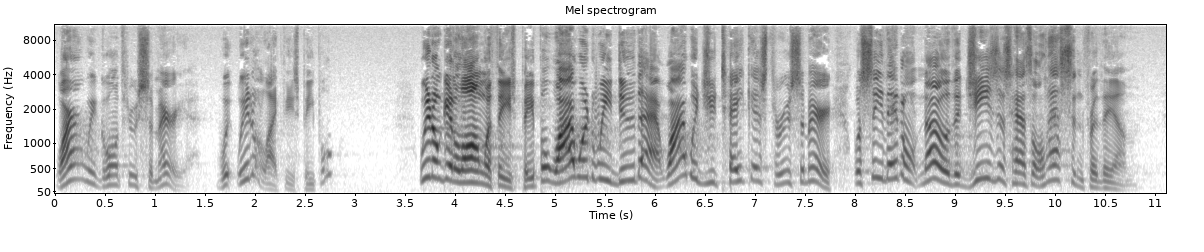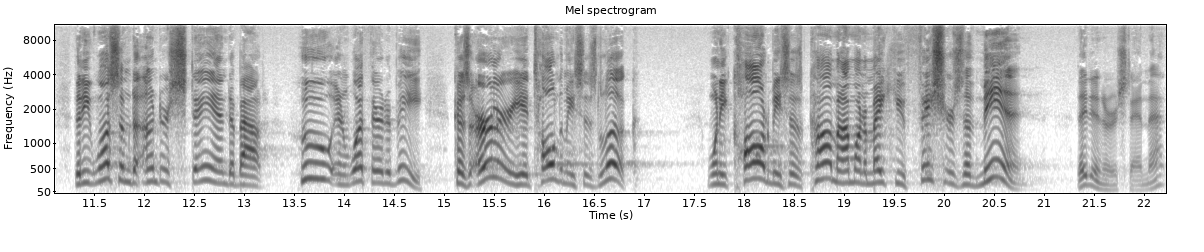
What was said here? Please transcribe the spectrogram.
Why are we going through Samaria? We, we don't like these people. We don't get along with these people. Why would we do that? Why would you take us through Samaria? Well, see, they don't know that Jesus has a lesson for them, that he wants them to understand about who and what they're to be. Because earlier he had told them, he says, Look, when he called me, he says, Come and I'm going to make you fishers of men. They didn't understand that.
